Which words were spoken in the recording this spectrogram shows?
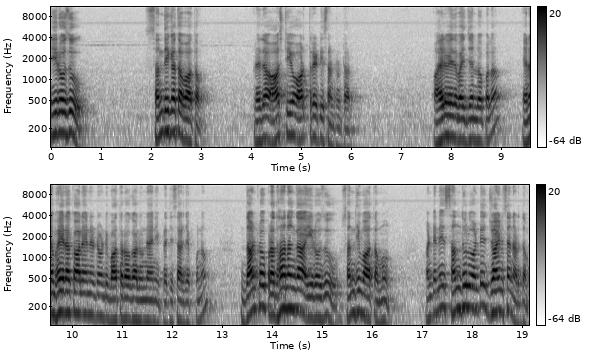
ఈరోజు సంధిగత వాతం లేదా ఆస్టియో ఆర్థరైటిస్ అంటుంటారు. ఆయుర్వేద వైద్యం లోపల ఎనభై రకాలైనటువంటి వాత రోగాలు ఉన్నాయని ప్రతిసారి చెప్పుకున్నాం. దాంట్లో ప్రధానంగా ఈరోజు సంధివాతము అంటేనే సంధులు అంటే జాయింట్స్ అని అర్థం.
